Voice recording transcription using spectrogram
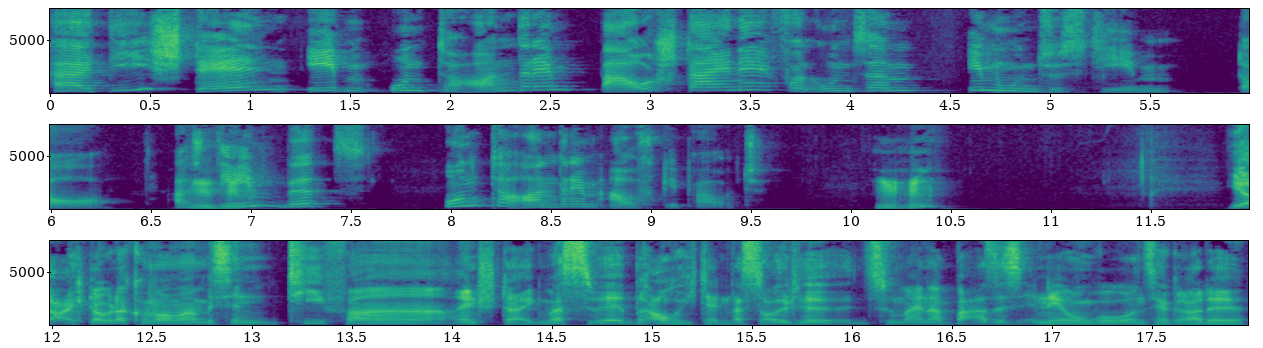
äh, die stellen eben unter anderem Bausteine von unserem Immunsystem dar. Aus mhm. dem wird unter anderem aufgebaut. Mhm. Ja, ich glaube, da können wir mal ein bisschen tiefer einsteigen. Was äh, brauche ich denn? Was sollte zu meiner Basisernährung, wo wir uns ja gerade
